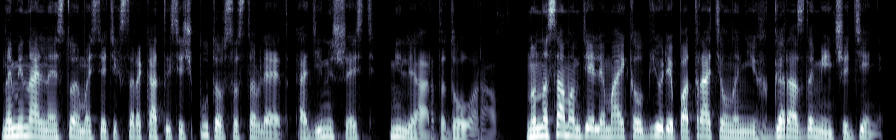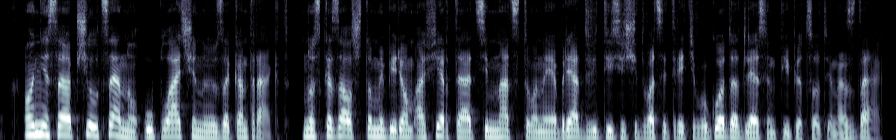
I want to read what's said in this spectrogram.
Номинальная стоимость этих 40 тысяч путов составляет 1,6 миллиарда долларов. Но на самом деле Майкл Бьюри потратил на них гораздо меньше денег. Он не сообщил цену, уплаченную за контракт, но сказал, что мы берем оферты от 17 ноября 2023 года для S&P 500 и NASDAQ.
